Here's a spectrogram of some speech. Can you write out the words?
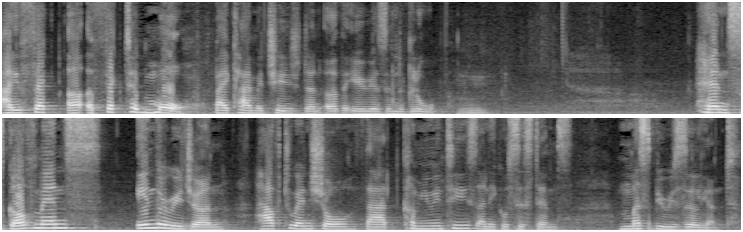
are effect, uh, affected more by climate change than other areas in the globe. Mm. Hence, governments in the region have to ensure that communities and ecosystems must be resilient.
